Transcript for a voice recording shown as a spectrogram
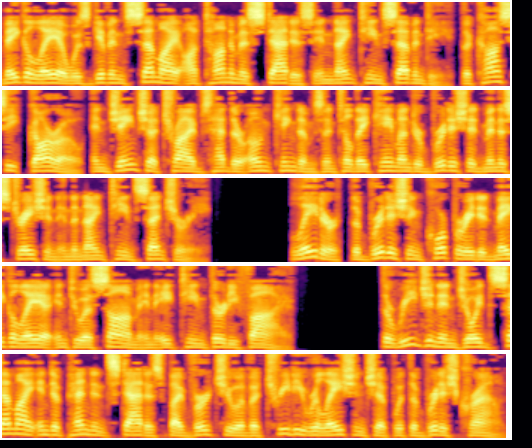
Meghalaya was given semi-autonomous status in 1970. The Khasi, Garo, and Jaintia tribes had their own kingdoms until they came under British administration in the 19th century. Later, the British incorporated Meghalaya into Assam in 1835. The region enjoyed semi-independent status by virtue of a treaty relationship with the British Crown.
